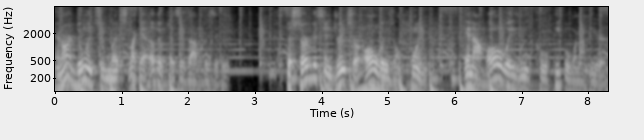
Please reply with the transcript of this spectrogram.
and aren't doing too much like at other places I've visited. The service and drinks are always on point, and I always meet cool people when I'm here.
